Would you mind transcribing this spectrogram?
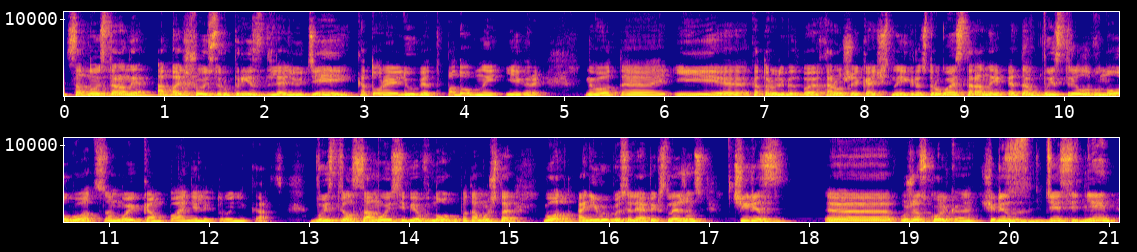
с одной стороны, а большой сюрприз для людей, которые любят подобные игры, вот, э, и которые любят хорошие качественные игры. С другой стороны, это выстрел в ногу от самой компании Electronic Arts. Выстрел самой себе в ногу, потому что вот они выпустили Apex Legends через э, уже сколько? Через 10 дней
